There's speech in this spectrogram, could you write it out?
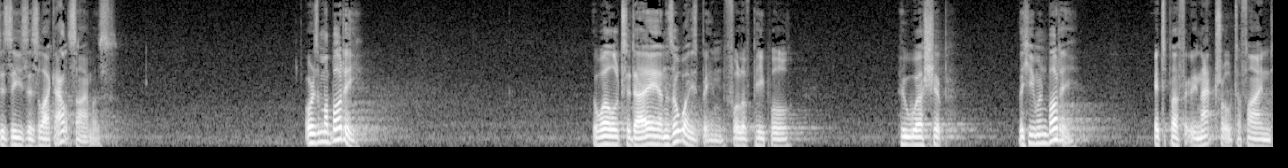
diseases like Alzheimer's. Or is it my body? The world today, and has always been, full of people who worship the human body. It's perfectly natural to find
